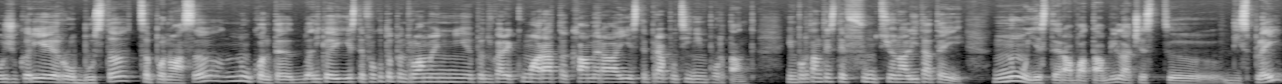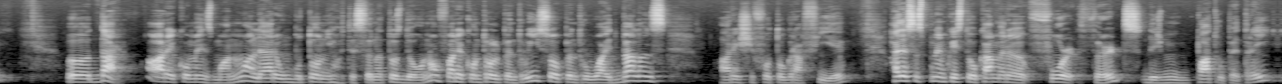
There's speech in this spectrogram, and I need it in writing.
o jucărie robustă, țăpănoasă, nu conte, adică este făcută pentru oameni pentru care cum arată camera este prea puțin important. Important este funcționalitatea ei. Nu este rabatabil acest uh, display, uh, dar are comenzi manuale, are un buton uite, sănătos de on-off, are control pentru ISO, pentru white balance, are și fotografie. Haideți să spunem că este o cameră 4 thirds, deci 4 pe 3,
